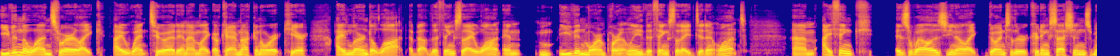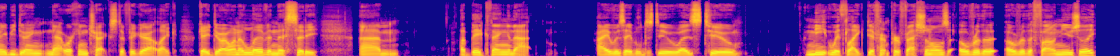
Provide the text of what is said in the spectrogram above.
even the ones where like I went to it and I'm like, okay, I'm not going to work here, I learned a lot about the things that I want. And even more importantly, the things that I didn't want. Um, I think as well as you know like going to the recruiting sessions maybe doing networking checks to figure out like okay do i want to live in this city um, a big thing that I was able to do was to meet with like different professionals over the over the phone usually.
